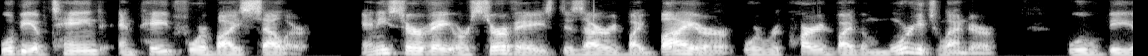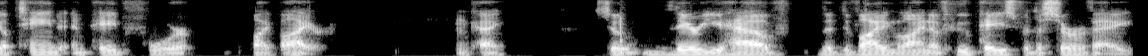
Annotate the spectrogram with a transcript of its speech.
will be obtained and paid for by seller. Any survey or surveys desired by buyer or required by the mortgage lender will be obtained and paid for by buyer. Okay. So there you have the dividing line of who pays for the survey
